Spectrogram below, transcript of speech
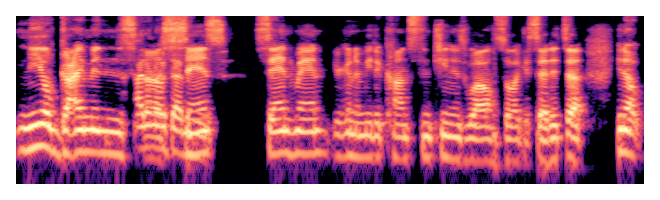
neil gaiman's I don't know uh, what that Sand- means. Sandman, you're going to meet a Constantine as well. So, like I said, it's a, you know,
